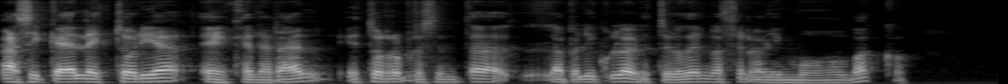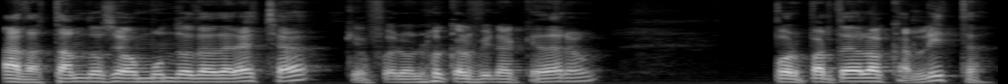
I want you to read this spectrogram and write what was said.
Así que es la historia en general, esto representa la película, la historia del nacionalismo vasco. Adaptándose a un mundo de derecha, que fueron los que al final quedaron, por parte de los carlistas.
